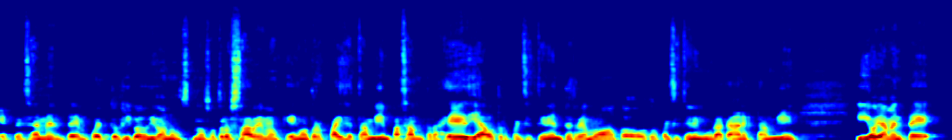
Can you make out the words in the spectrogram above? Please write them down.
especialmente en Puerto Rico. Digo, nosotros sabemos que en otros países también pasan tragedias, otros países tienen terremotos, otros países tienen huracanes también. Y obviamente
